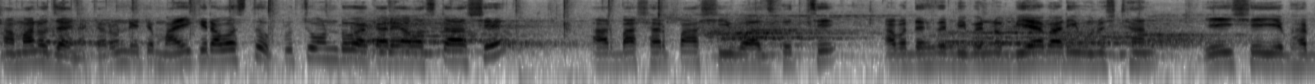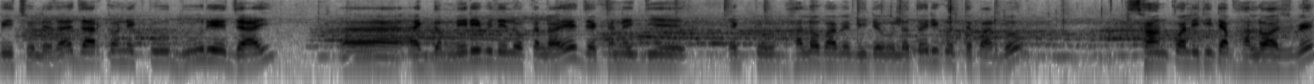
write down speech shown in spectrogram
থামানো যায় না। কারণ এটা মাইকের আওয়াজ তো, প্রচণ্ড আকারে আওয়াজটা আসে আর বাসার পাশে আওয়াজ হচ্ছে। আবার দেখা যায় বিভিন্ন বিয়েবাড়ি অনুষ্ঠান, এই সেই এভাবেই চলে যায়। যার কারণে একটু দূরে যাই একদম নিরিবিলি লোকালয়ে, যেখানে গিয়ে একটু ভালোভাবে ভিডিওগুলো তৈরি করতে পারব। সাউন্ড কোয়ালিটিটা ভালো আসবে,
